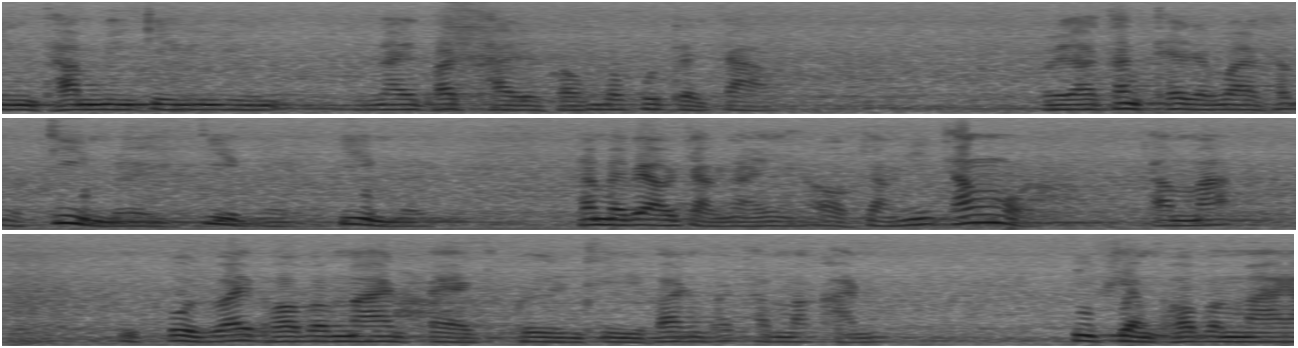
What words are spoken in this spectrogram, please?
ริงๆทำจริงๆอยู่ในพระทัยของพระพุทธเจ้า เวลาท่านเทศน์ออกมาท่านก็จิ้มเลยจิ้มเลยจิ้มเลยท่านไม่ไปเอาจากไหน ออกจากนี้ทั้งหมดธรรมะที่พูดไว้พอประมาณแปดพื้นสี่พันพระธรรมขันธ์นี่เพียงพอประมาณ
